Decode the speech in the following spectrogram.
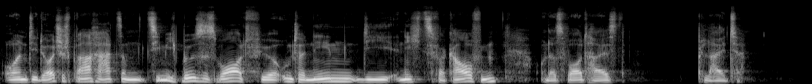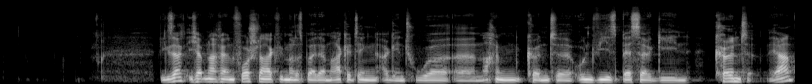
Und die deutsche Sprache hat so ein ziemlich böses Wort für Unternehmen, die nichts verkaufen. Und das Wort heißt Pleite. Wie gesagt, ich habe nachher einen Vorschlag, wie man das bei der Marketingagentur äh, machen könnte und wie es besser gehen könnte. Ja?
